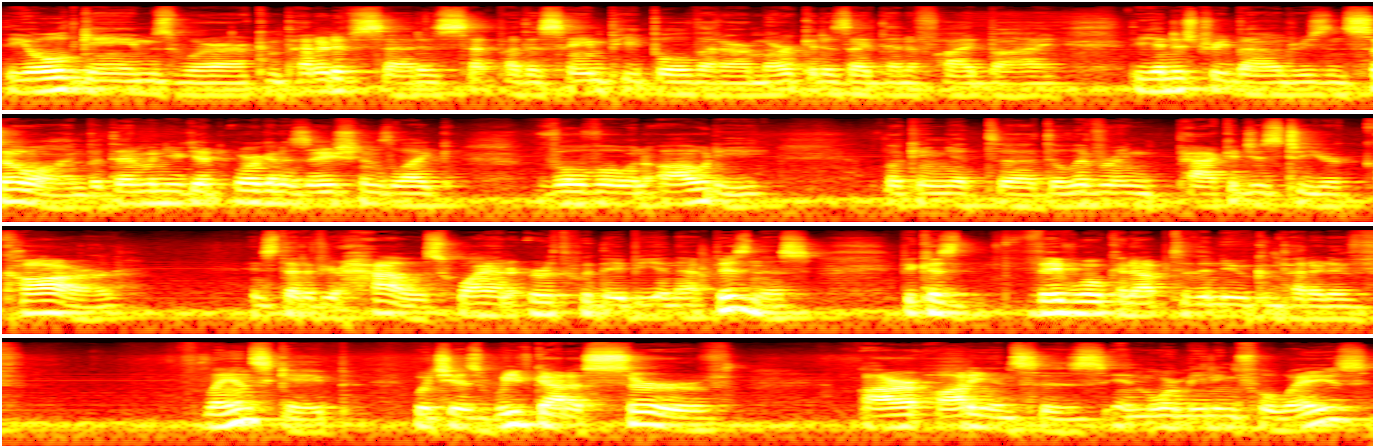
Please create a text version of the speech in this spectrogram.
the old games where our competitive set is set by the same people that our market is identified by, the industry boundaries, and so on. But then when you get organizations like Volvo and Audi looking at uh, delivering packages to your car instead of your house, why on earth would they be in that business? Because they've woken up to the new competitive landscape, which is we've got to serve our audiences in more meaningful ways.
